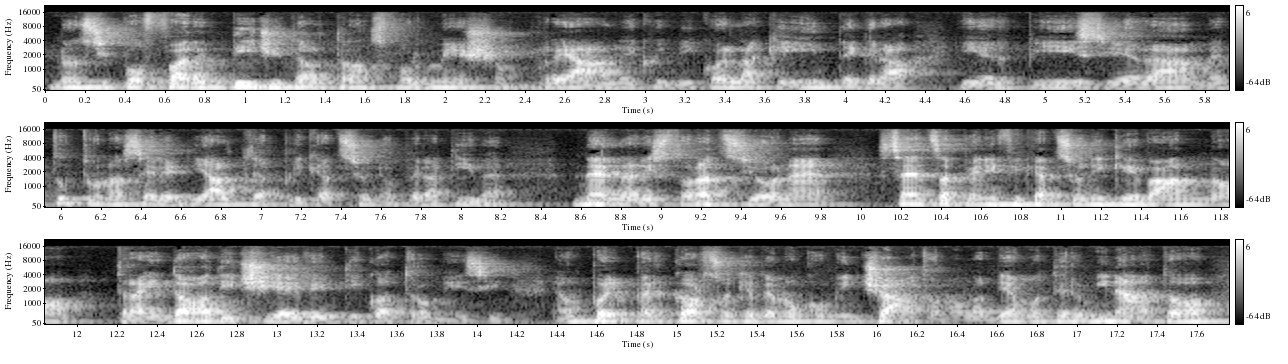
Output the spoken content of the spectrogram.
non si può fare digital transformation reale, quindi quella che integra ERP, CRM e tutta una serie di altre applicazioni operative nella ristorazione senza pianificazioni che vanno tra i 12 e i 24 mesi. È un po' il percorso che abbiamo cominciato, non l'abbiamo terminato,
